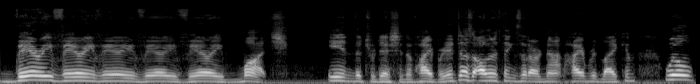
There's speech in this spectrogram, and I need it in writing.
very, very, very, very, very much in the tradition of hybrid. It does other things that are not hybrid like him. We'll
